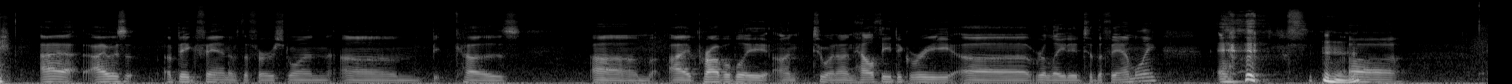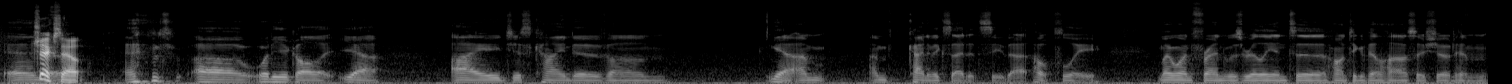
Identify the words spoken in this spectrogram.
I I was a big fan of the first one um, because um, I probably un- to an unhealthy degree uh, related to the family, and Mhm. uh, and Checks uh, out. And uh, what do you call it? Yeah, I just kind of um, yeah, I'm I'm kind of excited to see that. Hopefully, my one friend was really into Haunting of Hill House. I showed him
